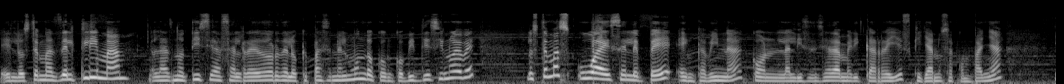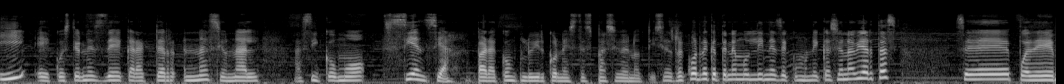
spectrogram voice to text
eh, los temas del clima, las noticias alrededor de lo que pasa en el mundo con COVID-19, los temas UASLP en cabina con la licenciada América Reyes, que ya nos acompaña, y eh, cuestiones de carácter nacional, así como ciencia, para concluir con este espacio de noticias. Recuerde que tenemos líneas de comunicación abiertas se puede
